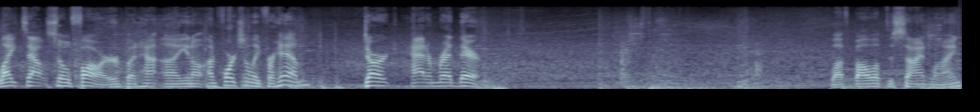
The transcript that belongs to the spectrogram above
lights out so far, but uh, you know, unfortunately for him, Dark had him red there. Fluffball up the sideline.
